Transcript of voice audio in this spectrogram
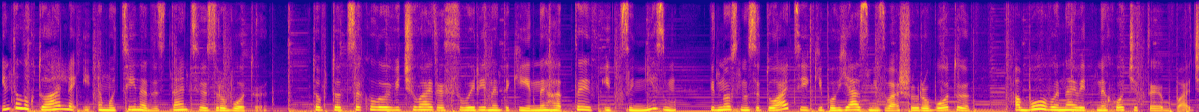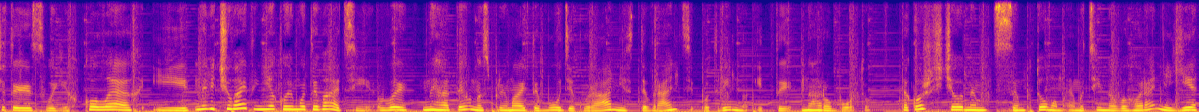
інтелектуальна і емоційна дистанція з роботою. Тобто, це коли ви відчуваєте своєрідний такий негатив і цинізм відносно ситуацій, які пов'язані з вашою роботою, або ви навіть не хочете бачити своїх колег і не відчуваєте ніякої мотивації. Ви негативно сприймаєте будь-яку реальність, де вранці потрібно йти на роботу. Також ще одним симптомом емоційного вигорання є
